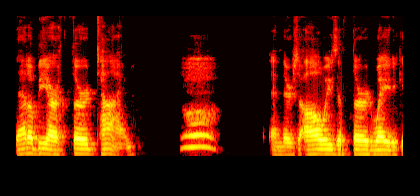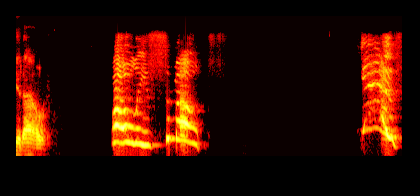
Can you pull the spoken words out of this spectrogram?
that'll be our third time. And there's always a third way to get out. Holy smokes! Yes!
